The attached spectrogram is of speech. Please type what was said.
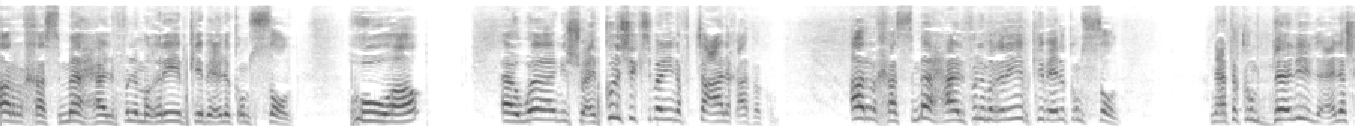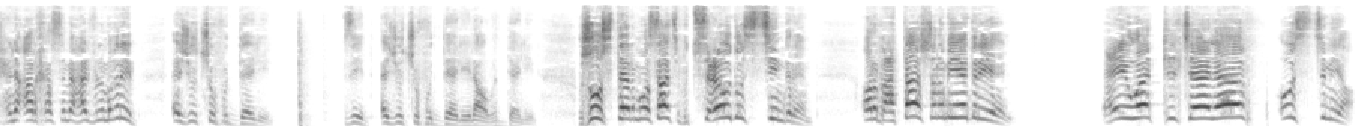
أرخص محل في المغرب كيبيع لكم الصولد. هو أواني شعيب. كلشي كتب لينا في التعاليق عافاكم. أرخص محل في المغرب كيبيع لكم الصولد نعطيكم الدليل علاش حنا أرخص محل في المغرب. أجيو تشوفوا الدليل. زيد أجيو تشوفوا الدليل. ها هو الدليل. جوج ترموسات ب 69 درهم. 1400 ريال عواد 3600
